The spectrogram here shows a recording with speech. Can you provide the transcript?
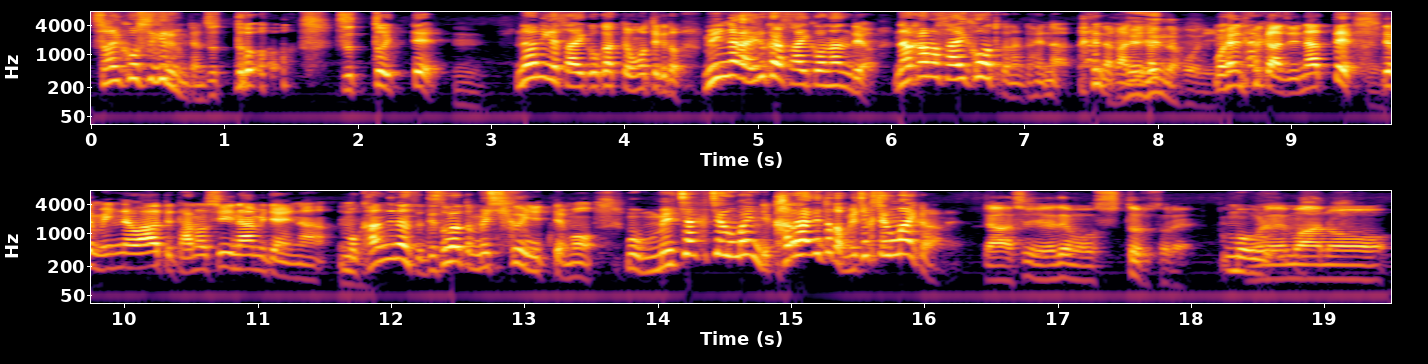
最高すぎるみたいな、ずっと、ずっと言って、うん何が最高かって思ったけどみんながいるから最高なんだよ。仲間最高とかなんか変な 変な感じえ変な方に。もう変な感じになって、でもみんなわーって楽しいなみたいな、もう感じなんですよ。でその後飯食いに行ってももうめちゃくちゃうまいんで唐揚げとかめちゃくちゃうまいからね。あしでも知っとるそれ。もう俺もあの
